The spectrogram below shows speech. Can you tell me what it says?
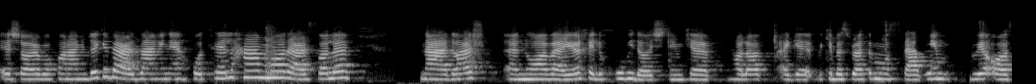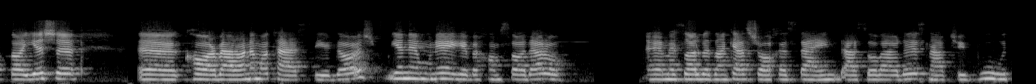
اشاره بکنم اینجا که در زمینه هتل هم ما در سال 98 نوآوری خیلی خوبی داشتیم که حالا اگه که به صورت مستقیم روی آسایش کاربران ما تاثیر داشت. یه نمونه اگه بخوام ساده رو مثال بزنم که از شاخص ترین دستاورده اسنپ بود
